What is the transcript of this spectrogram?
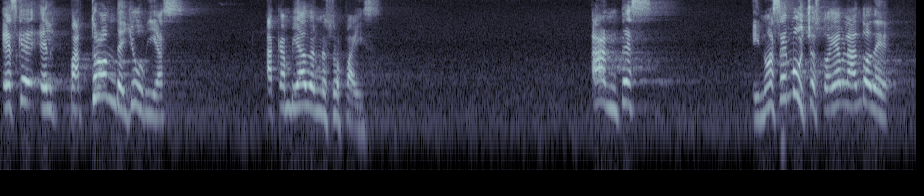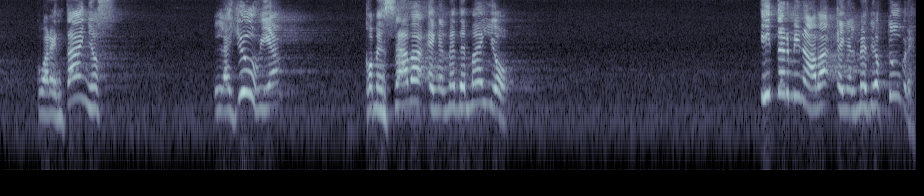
es que el patrón de lluvias ha cambiado en nuestro país. Antes Y no hace mucho, estoy hablando de 40 años, la lluvia comenzaba en el mes de mayo y terminaba en el mes de octubre.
